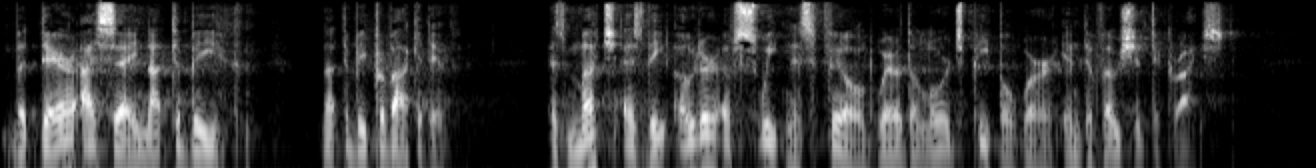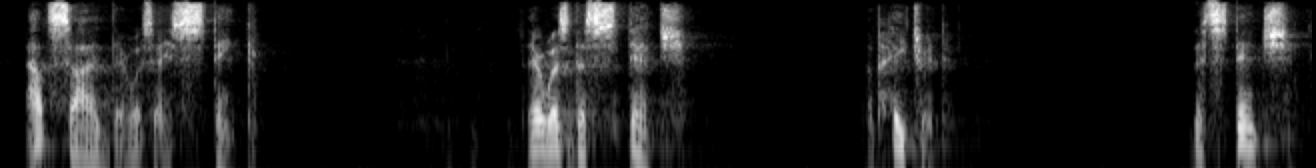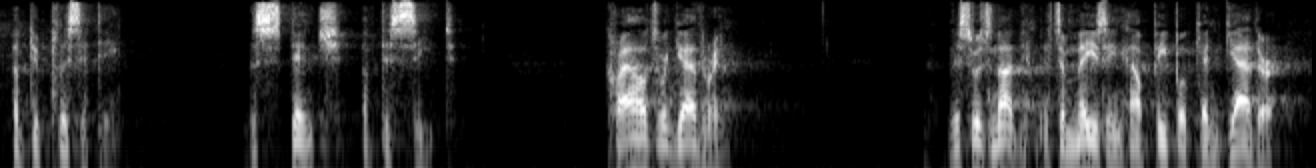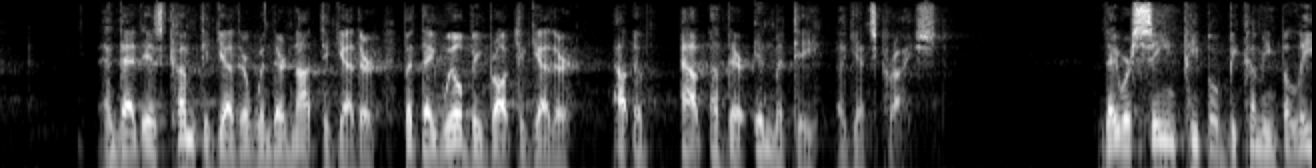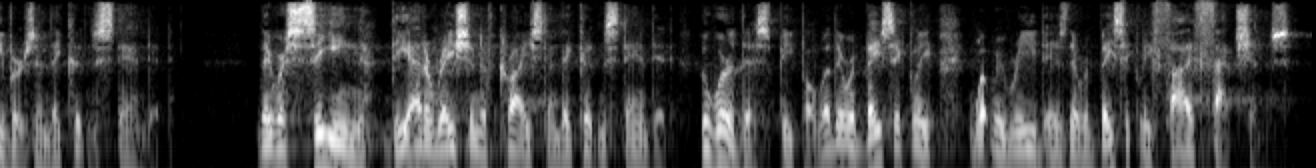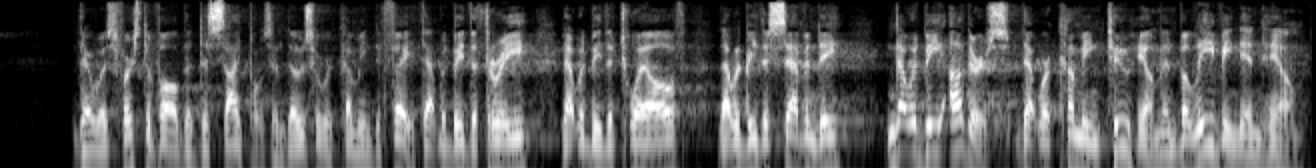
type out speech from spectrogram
But dare I say, not to be, not to be provocative, as much as the odor of sweetness filled where the Lord's people were in devotion to Christ, outside there was a stink. There was the stench of hatred, the stench of duplicity, the stench of deceit. Crowds were gathering. This was not, it's amazing how people can gather and that is come together when they're not together, but they will be brought together out of, out of their enmity against Christ. They were seeing people becoming believers and they couldn't stand it. They were seeing the adoration of Christ and they couldn't stand it. Who were this people? Well, there were basically, what we read is there were basically five factions. There was first of all the disciples and those who were coming to faith. That would be the three, that would be the twelve, that would be the seventy, that would be others that were coming to him and believing in him.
